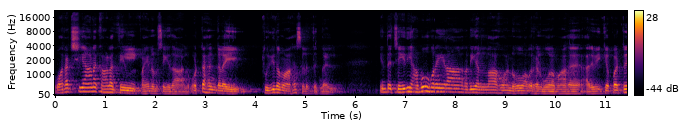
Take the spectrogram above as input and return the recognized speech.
வறட்சியான காலத்தில் பயணம் செய்தால் ஒட்டகங்களை துரிதமாக செலுத்துங்கள். இந்த செய்தி அபூ ஹுரைரா ரதி அல்லாஹு அவர்கள் மூலமாக அறிவிக்கப்பட்டு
